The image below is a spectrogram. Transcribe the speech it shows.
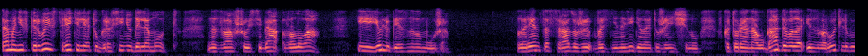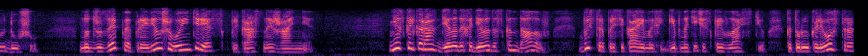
Там они впервые встретили эту графиню де ла Мот, назвавшую себя Валуа, и ее любезного мужа. Лоренцо сразу же возненавидела эту женщину, в которой она угадывала изворотливую душу. Но Джузеппе проявил живой интерес к прекрасной Жанне. Несколько раз дело доходило до скандалов, быстро пресекаемых гипнотической властью, которую Калиостро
